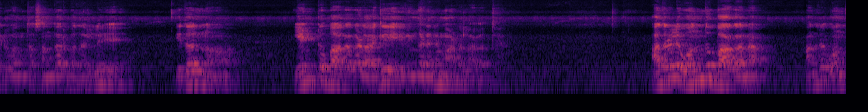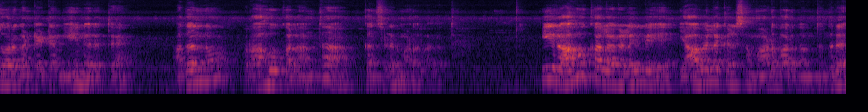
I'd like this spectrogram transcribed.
ಇರುವಂಥ ಸಂದರ್ಭದಲ್ಲಿ ಇದನ್ನು ಎಂಟು ಭಾಗಗಳಾಗಿ ವಿಂಗಡಣೆ ಮಾಡಲಾಗುತ್ತೆ. ಅದರಲ್ಲಿ ಒಂದು ಭಾಗನ, ಅಂದರೆ ಒಂದೂವರೆ ಗಂಟೆ ಟೈಮ್ ಏನಿರುತ್ತೆ, ಅದನ್ನು ರಾಹುಕಾಲ ಅಂತ ಕನ್ಸಿಡರ್ ಮಾಡಲಾಗುತ್ತೆ. ಈ ರಾಹುಕಾಲಗಳಲ್ಲಿ ಯಾವೆಲ್ಲ ಕೆಲಸ ಮಾಡಬಾರ್ದು ಅಂತಂದರೆ,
